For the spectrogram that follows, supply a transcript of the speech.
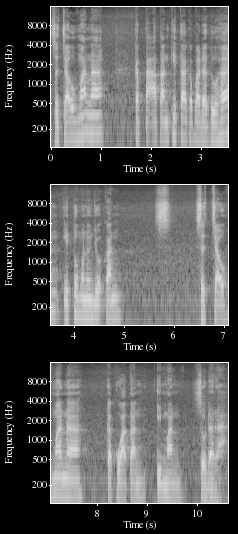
Sejauh mana ketaatan kita kepada Tuhan itu menunjukkan sejauh mana kekuatan iman saudara.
